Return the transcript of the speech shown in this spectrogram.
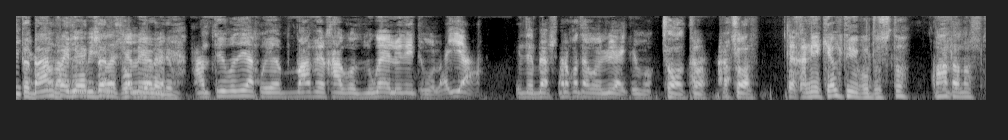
এটা দান পাইলে একদম সব আনতে হইব দিয়া কইয়া বাপের কাগজ লুগাই লই দিতে বল। আইয়া এদের ব্যবসার কথা কই লই আইতে চল চল চল। টাকা নিয়ে খেলতে হইব দোস্ত। মাথা নষ্ট।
